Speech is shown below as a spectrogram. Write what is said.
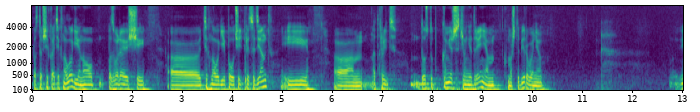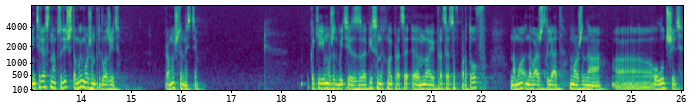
поставщика технологии, но позволяющий э, технологии получить прецедент и открыть доступ к коммерческим внедрениям, к масштабированию интересно обсудить, что мы можем предложить промышленности. Какие, может быть, из записанных мой процесс, э, мной процессов портов, на, мой, на ваш взгляд, можно э, улучшить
